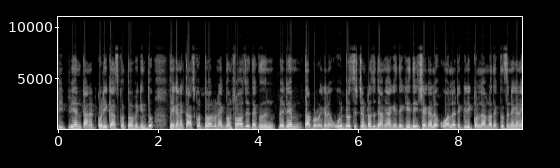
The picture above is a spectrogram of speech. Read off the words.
ভিপিএন কানেক্ট করেই কাজ করতে হবে কিন্তু। তো এখানে কাজ করতে পারবেন একদম সহজে। দেখতেছেন এটিএম তারপর এখানে উইড্রো সিস্টেমটা যদি আমি আগে দেখিয়ে দিই, সেখানে ওয়ালেটে ক্লিক করলে আমরা দেখতেছেন এখানে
